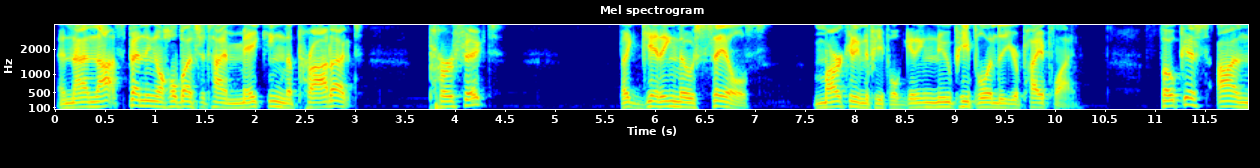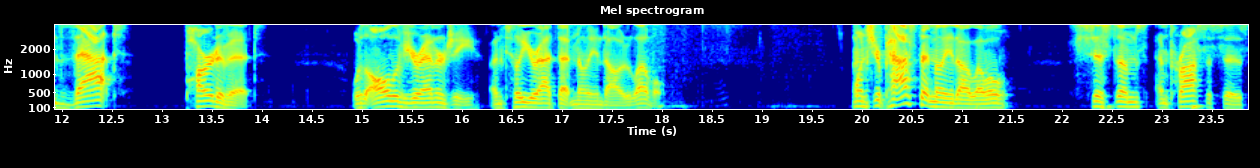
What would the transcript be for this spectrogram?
And not, not spending a whole bunch of time making the product perfect, but getting those sales, marketing to people, getting new people into your pipeline. Focus on that part of it with all of your energy until you're at that million dollar level. Once you're past that million dollar level, systems and processes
